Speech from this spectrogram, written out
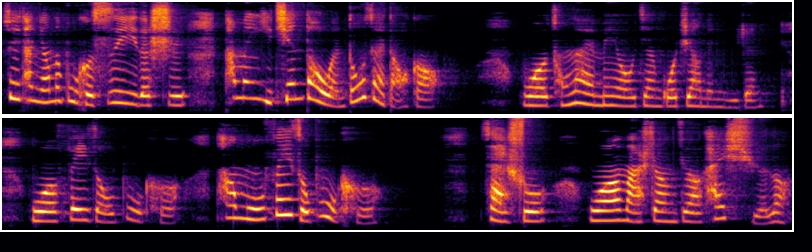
最他娘的不可思议的是，他们一天到晚都在祷告。我从来没有见过这样的女人。我非走不可，汤姆，非走不可。再说，我马上就要开学了，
